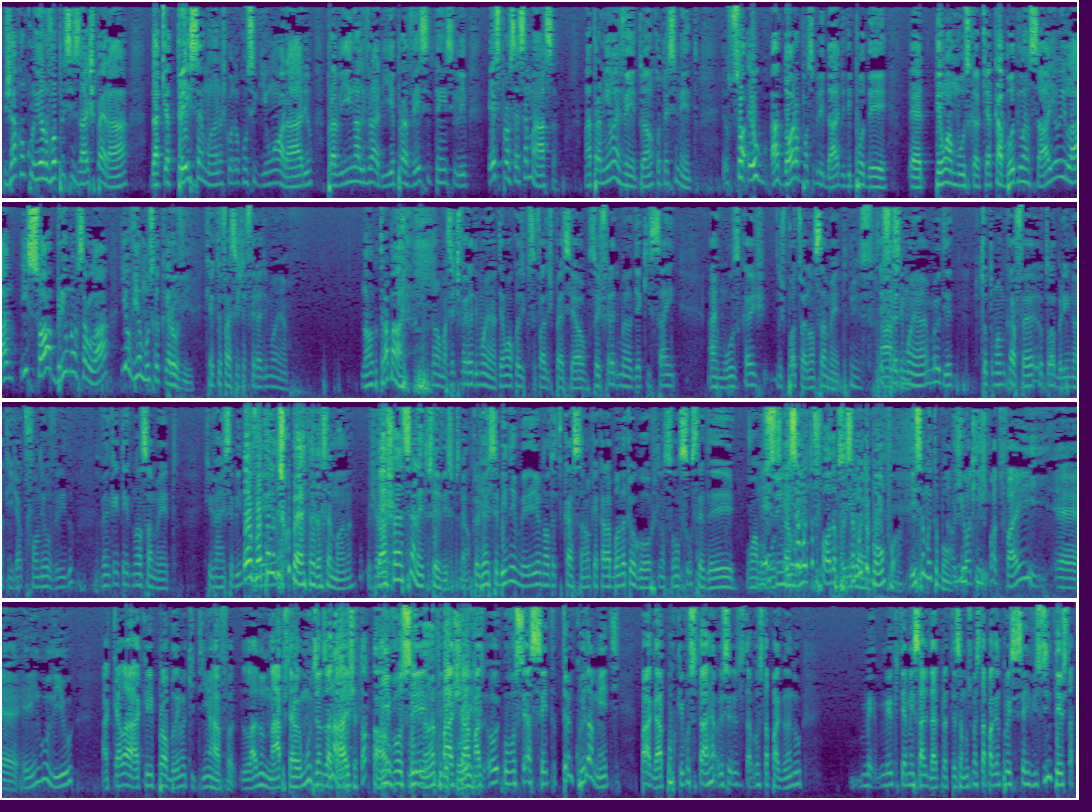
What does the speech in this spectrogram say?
Já concluí, eu não vou precisar esperar daqui a três semanas, quando eu conseguir um horário, para ir na livraria, para ver se tem esse livro. Esse processo é massa. Mas para mim é um evento, é um acontecimento. Eu, só, eu adoro a possibilidade de poder é, ter uma música que acabou de lançar e eu ir lá e só abrir o meu celular e ouvir a música que eu quero ouvir. O que é que tu faz sexta-feira de manhã? Não do trabalho. Não, mas sexta-feira de manhã, tem uma coisa que você faz de especial. Sexta-feira de manhã é o dia que saem as músicas do Spotify, lançamento. Isso. Sexta-feira Ah, de manhã, é meu dia, tô tomando café, eu tô abrindo aqui já com fone de ouvido, vendo o que, é que tem de lançamento. Que eu já recebi no Eu vou pela descoberta da semana. Já- Eu acho excelente o serviço, por É porque eu já recebi no e-mail notificação que aquela banda que eu gosto lançou um CD, uma música. Isso é muito foda, pô. Isso é muito é. bom, pô. Isso é muito bom. O E o que- Spotify, é, ele engoliu aquela, aquele problema que tinha, Rafa, lá do Napster, muitos anos Napster, atrás. total. E você baixar depois. mais, ou, ou você aceita tranquilamente pagar porque você está você tá, você tá pagando me- meio que tem a mensalidade para ter essa música, mas está pagando por esses serviços inteiros, está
